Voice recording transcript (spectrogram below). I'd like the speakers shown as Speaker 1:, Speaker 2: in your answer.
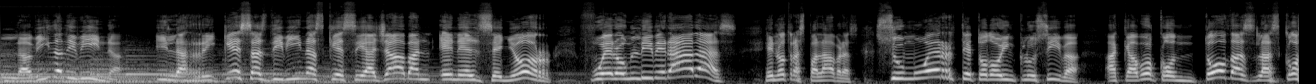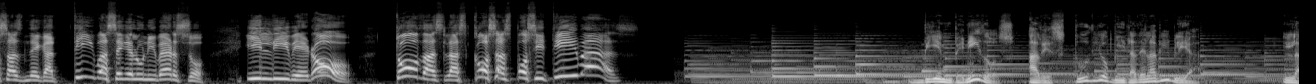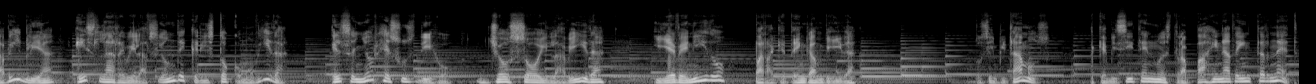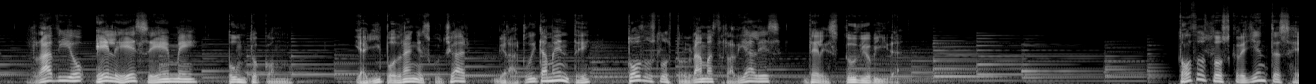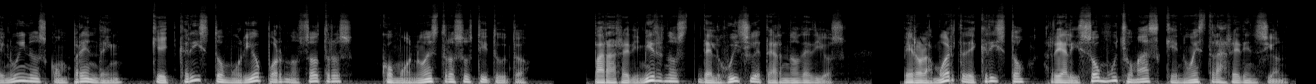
Speaker 1: La vida divina y las riquezas divinas que se hallaban en el Señor fueron liberadas. En otras palabras, su muerte todo inclusiva acabó con todas las cosas negativas en el universo y liberó todas las cosas positivas.
Speaker 2: Bienvenidos al estudio Vida de la Biblia. La Biblia es la revelación de Cristo como vida. El Señor Jesús dijo, yo soy la vida y he venido para que tengan vida. Los invitamos a que visiten nuestra página de internet radiolsm.com y allí podrán escuchar gratuitamente todos los programas radiales del Estudio Vida. Todos los creyentes genuinos comprenden que Cristo murió por nosotros como nuestro sustituto, para redimirnos del juicio eterno de Dios. Pero la muerte de Cristo realizó mucho más que nuestra redención,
